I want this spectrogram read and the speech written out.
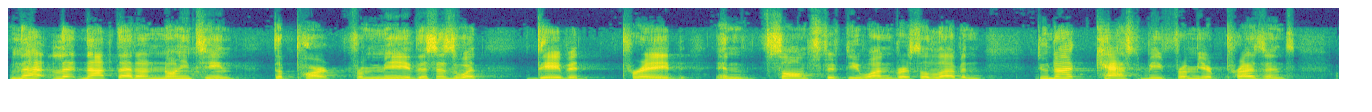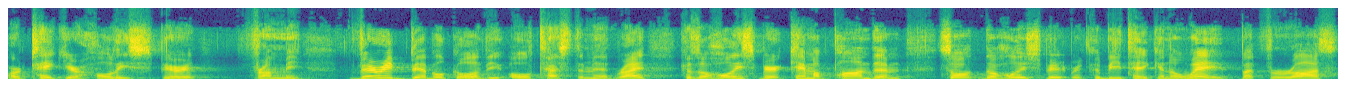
not, let not that anointing depart from me. This is what David prayed in Psalms 51, verse 11 Do not cast me from your presence or take your Holy Spirit from me. Very biblical in the Old Testament, right? Because the Holy Spirit came upon them, so the Holy Spirit could be taken away. But for us,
